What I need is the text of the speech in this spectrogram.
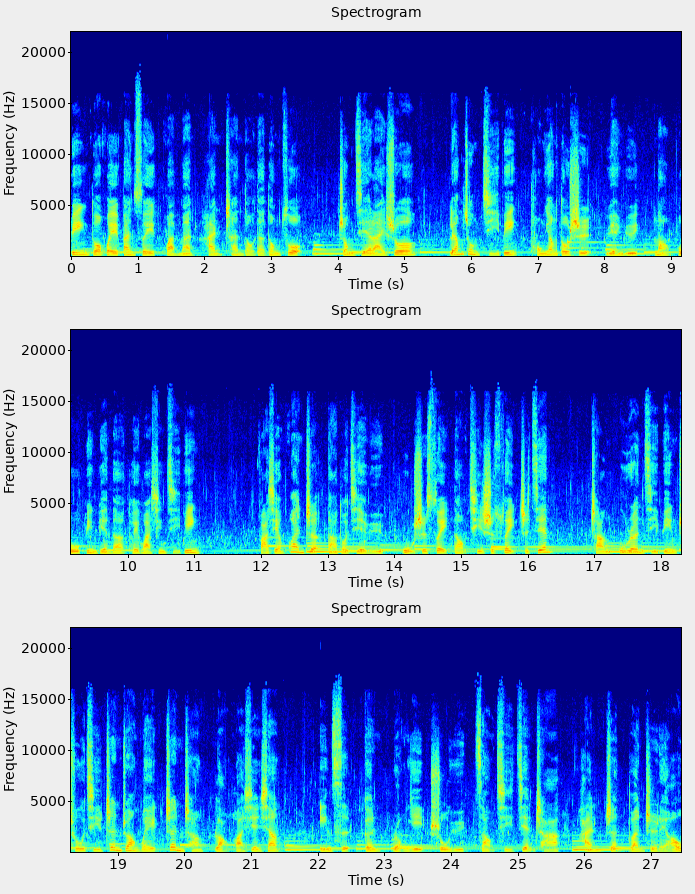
并多会伴随缓慢和颤抖的动作。总结来说，两种疾病同样都是源于脑部病变的退化性疾病。发现患者大多介于五十岁到七十岁之间，常误认疾病初期症状为正常老化现象，因此更容易疏于早期检查和诊断治疗。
